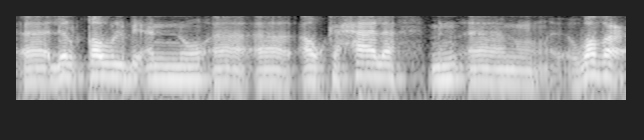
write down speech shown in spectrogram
آه، للقول بأنه آه، أو كحالة من وضع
